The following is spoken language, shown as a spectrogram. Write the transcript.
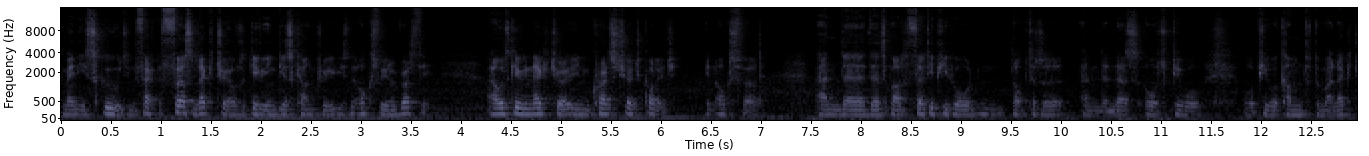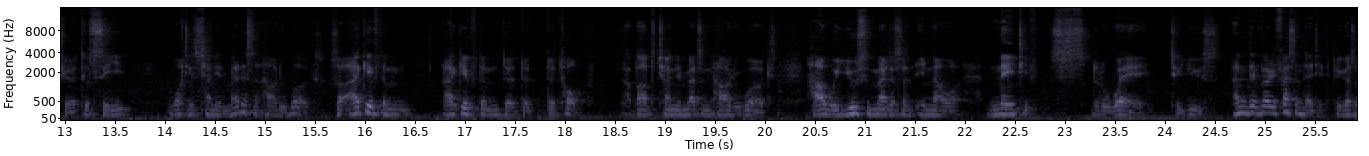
many schools, in fact, the first lecture I was giving in this country is in Oxford University. I was giving lecture in Christ Church College in Oxford, and uh, there's about 30 people, doctors and nurse, or people, or people come to my lecture to see what is Chinese medicine, how it works. So I give them, I give them the, the, the talk about Chinese medicine, how it works, how we use medicine in our native way to use, and they're very fascinated because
